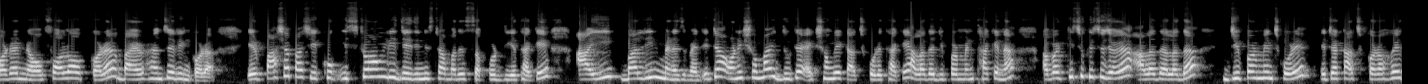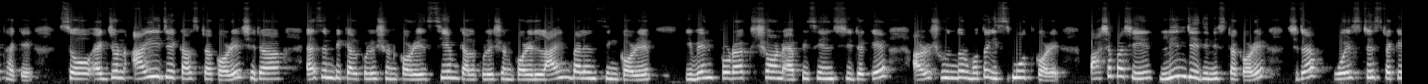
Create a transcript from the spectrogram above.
অর্ডার নেওয়া ফলো আপ করা বায়ার হ্যান্ডেলিং করা। এর পাশাপাশি খুব স্ট্রংলি যে জিনিসটা আমাদের সাপোর্ট দিয়ে থাকে, আই বা লিন ম্যানেজমেন্ট এটা অনেক সময় দুটো একসঙ্গে কাজ করে থাকে, আলাদা ডিপার্টমেন্ট থাকে না, আবার কিছু কিছু জায়গায় আলাদা আলাদা ডিপার্টমেন্ট করে এটা কাজ করা হয়ে থাকে। সো একজন আই যে কাজটা করে, সেটা এসএমপি ক্যালকুলেশন করে সিএম ক্যালকুলেশন করে লাইন ব্যালেন্সিং করে ইভেন প্রোডাকশন অ্যাফিসিয়েন্সিটাকে আরও সুন্দর মতো স্মুথ করে। পাশাপাশি লিন যে জিনিসটা করে, সেটা ওয়েস্টেজটাকে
